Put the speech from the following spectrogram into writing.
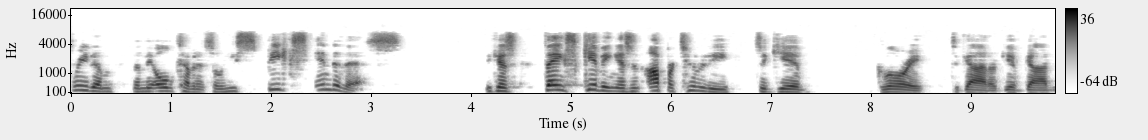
freedom than the old covenant. So he speaks into this because thanksgiving is an opportunity to give glory to God or give God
